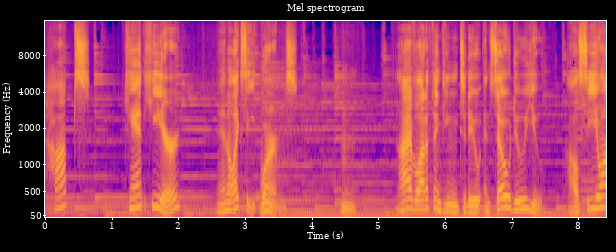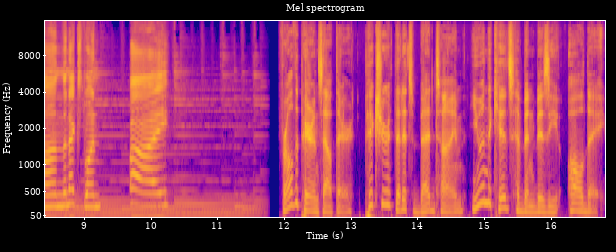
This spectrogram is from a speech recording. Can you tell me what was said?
hops, can't hear, and it likes to eat worms. Hmm. I have a lot of thinking to do, and so do you. I'll see you on the next one. Bye! For all the parents out there, picture that it's bedtime. You and the kids have been busy all day.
